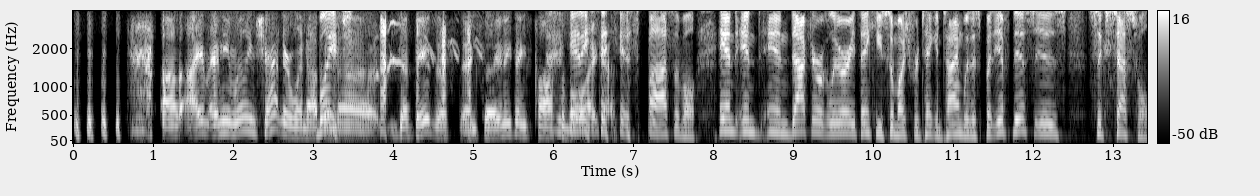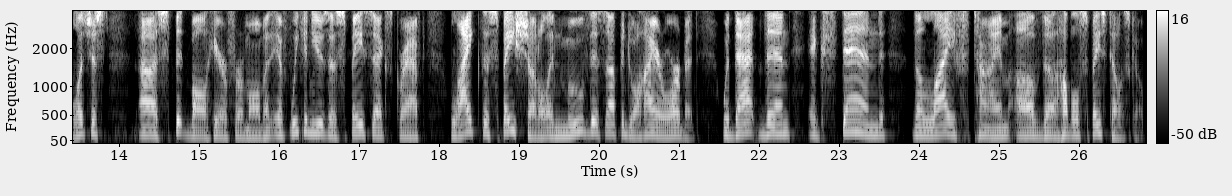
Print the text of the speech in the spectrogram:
uh, I, I, mean, William Shatner went up William... and uh, Jeff Bezos thing, so anything's possible. Anything I guess it's possible. And and and Dr. Ogliore, thank you so much for taking time with us. But if this is successful, let's just uh, spitball here for a moment. If we can use a SpaceX craft like the space shuttle and move this up into a higher orbit, would that then extend the lifetime of the Hubble Space Telescope?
